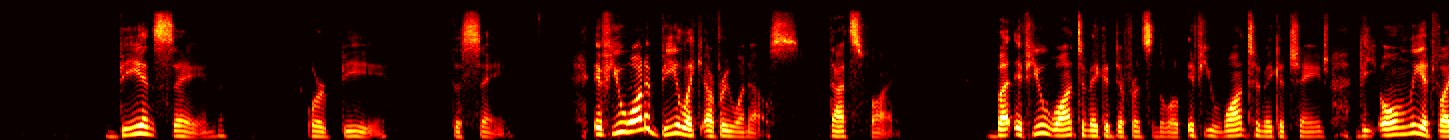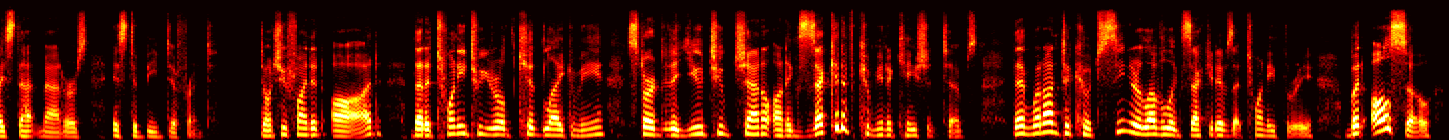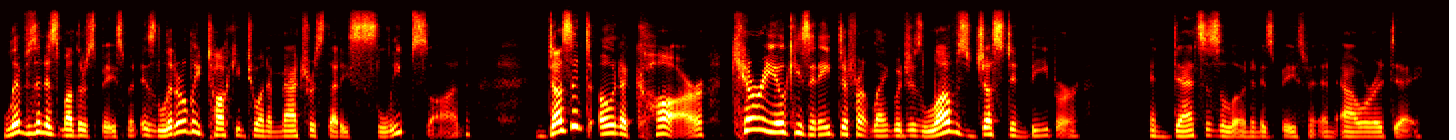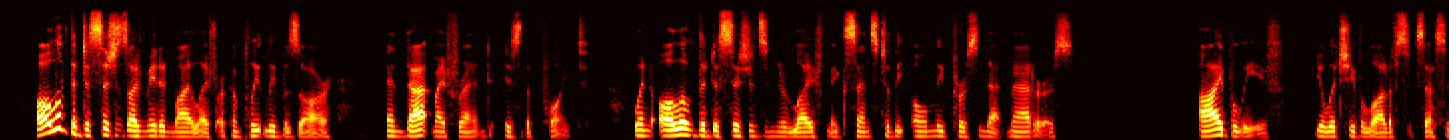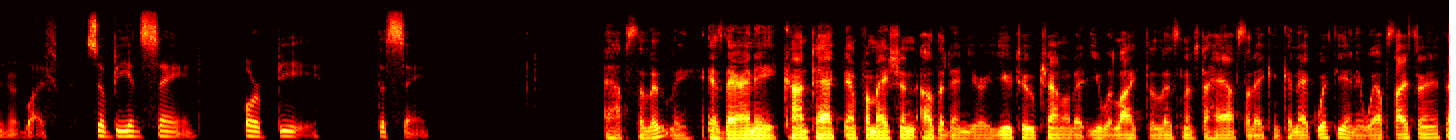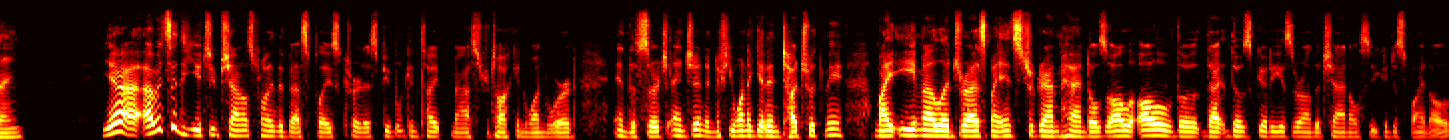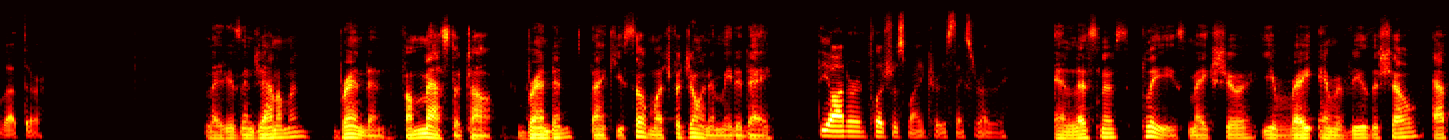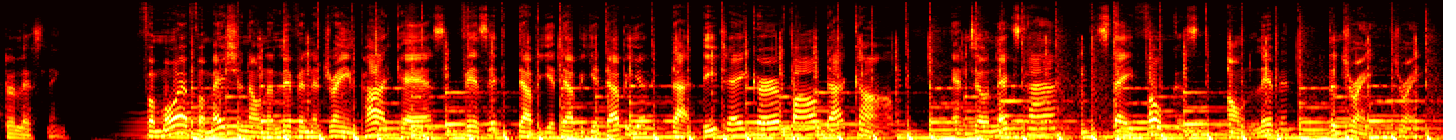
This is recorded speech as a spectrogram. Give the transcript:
be insane or be the same. If you want to be like everyone else, that's fine. But if you want to make a difference in the world, if you want to make a change, the only advice that matters is to be different. Don't you find it odd that a 22 year old kid like me started a YouTube channel on executive communication tips, then went on to coach senior level executives at 23, but also lives in his mother's basement, is literally talking to on a mattress that he sleeps on, doesn't own a car, karaoke's in eight different languages, loves Justin Bieber, and dances alone in his basement an hour a day. All of the decisions I've made in my life are completely bizarre. And that, my friend, is the point. When all of the decisions in your life make sense to the only person that matters, I believe you'll achieve a lot of success in your life. So be insane or be the same. Absolutely. Is there any contact information other than your YouTube channel that you would like the listeners to have so they can connect with you? Any websites or anything? Yeah, I would say the YouTube channel is probably the best place, Curtis. People can type Master Talk in one word in the search engine. And if you want to get in touch with me, my email address, my Instagram handles, all all of the, that those goodies are on the channel. So you can just find all of that there. Ladies and gentlemen, Brendan from Master Talk. Brendan, thank you so much for joining me today. The honor and pleasure is mine, Curtis. Thanks for having me. And listeners, please make sure you rate and review the show after listening. For more information on the Living the Dream podcast, visit www.djcurveball.com. Until next time, stay focused on living the dream. dream.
